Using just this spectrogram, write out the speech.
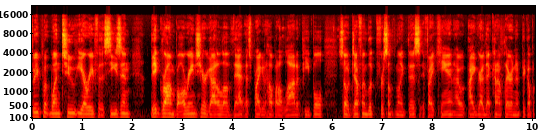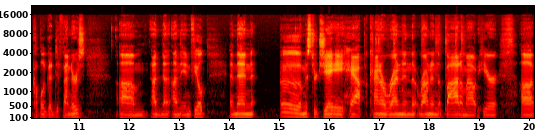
3.12 ERA for the season. Big ground ball range here. Gotta love that. That's probably gonna help out a lot of people. So definitely look for something like this if I can. I, I grab that kind of player and then pick up a couple of good defenders um, on, on the infield, and then uh, Mr. J. A. Happ kind of running the rounding the bottom out here. Uh,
